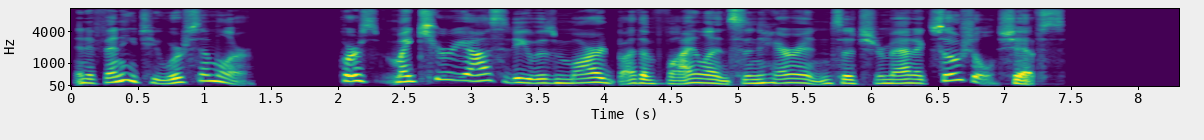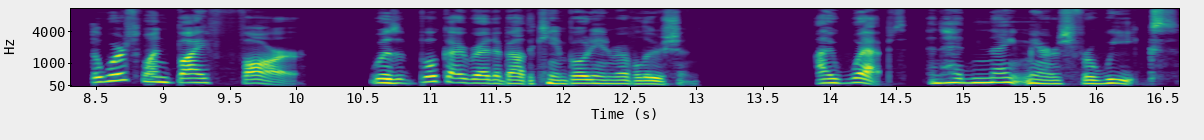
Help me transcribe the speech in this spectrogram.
and if any two were similar. Of course, my curiosity was marred by the violence inherent in such dramatic social shifts. The worst one by far was a book I read about the Cambodian Revolution. I wept and had nightmares for weeks.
